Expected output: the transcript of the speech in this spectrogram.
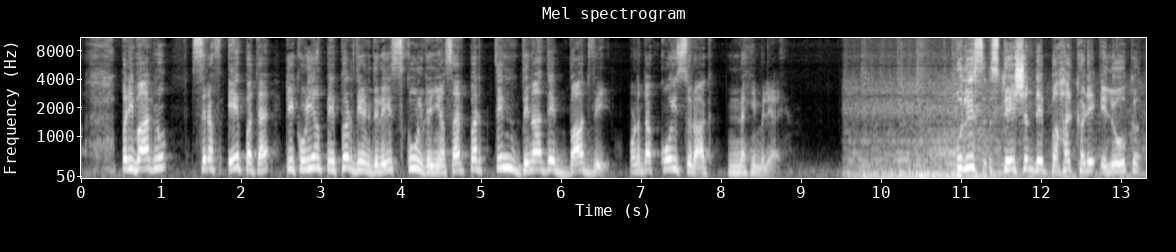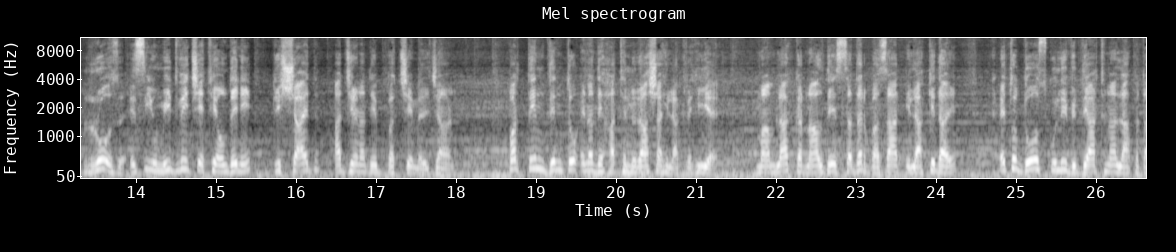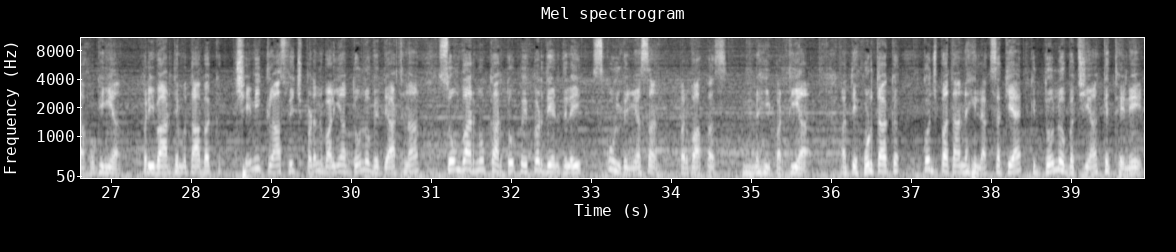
ਪਰਿਵਾਰ ਨੂੰ ਸਿਰਫ ਇਹ ਪਤਾ ਹੈ ਕਿ ਕੁੜੀਆਂ ਪੇਪਰ ਦੇਣ ਦੇ ਲਈ ਸਕੂਲ ਗਈਆਂ ਸਰ ਪਰ 3 ਦਿਨਾਂ ਦੇ ਬਾਅਦ ਵੀ ਉਹਨਾਂ ਦਾ ਕੋਈ ਸੁਰਾਗ ਨਹੀਂ ਮਿਲਿਆ ਹੈ। ਪੁਲਿਸ ਸਟੇਸ਼ਨ ਦੇ ਬਾਹਰ ਖੜੇ ਇਹ ਲੋਕ ਰੋਜ਼ ਇਸੀ ਉਮੀਦ ਵਿੱਚ ਇੱਥੇ ਆਉਂਦੇ ਨੇ ਕਿ ਸ਼ਾਇਦ ਅੱਜ ਇਹਨਾਂ ਦੇ ਬੱਚੇ ਮਿਲ ਜਾਣ। ਪਰ 3 ਦਿਨ ਤੋਂ ਇਹਨਾਂ ਦੇ ਹੱਥ ਨਿਰਾਸ਼ਾ ਹੀ ਲੱਗ ਰਹੀ ਹੈ। ਮਾਮਲਾ ਕਰਨਾਲ ਦੇ ਸਦਰ ਬਾਜ਼ਾਰ ਇਲਾਕੇ ਦਾ ਹੈ। ਇੱਥੋਂ ਦੋ ਸਕੂਲੀ ਵਿਦਿਆਰਥਣਾਂ ਲਾਪਤਾ ਹੋ ਗਈਆਂ। ਪਰਿਵਾਰ ਦੇ ਮੁਤਾਬਕ 6ਵੀਂ ਕਲਾਸ ਵਿੱਚ ਪੜਨ ਵਾਲੀਆਂ ਦੋਨੋਂ ਵਿਦਿਆਰਥਣਾਂ ਸੋਮਵਾਰ ਨੂੰ ਘਰ ਤੋਂ ਪੇਪਰ ਦੇਣ ਦੇ ਲਈ ਸਕੂਲ ਗਈਆਂ ਸਨ, ਪਰ ਵਾਪਸ ਨਹੀਂ ਪਰਤੀਆਂ। ਅਤੇ ਹੁਣ ਤੱਕ ਕੁਝ ਪਤਾ ਨਹੀਂ ਲੱਗ ਸਕਿਆ ਕਿ ਦੋਨੋਂ ਬੱਚੀਆਂ ਕਿੱਥੇ ਨੇ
